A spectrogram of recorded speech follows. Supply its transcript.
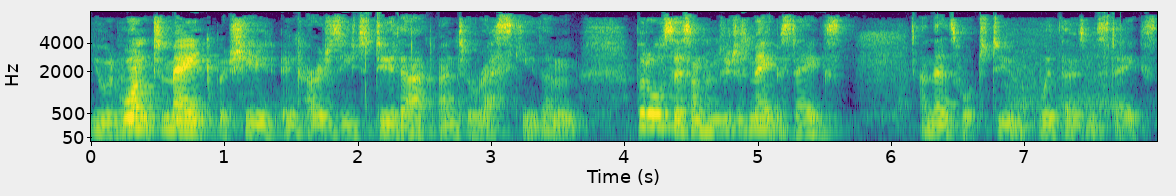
you would want to make, but she encourages you to do that and to rescue them. But also sometimes you just make mistakes and then it's what to do with those mistakes.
